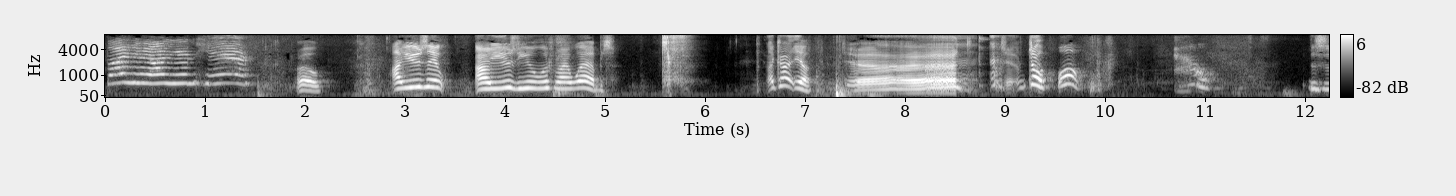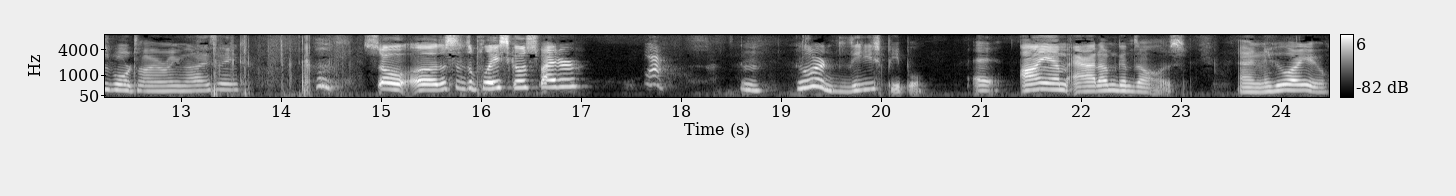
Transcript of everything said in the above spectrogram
Spidey, are you in here? Oh. I'll use it. I'll use you with my webs. I got you. Whoa. Ow! This is more tiring than I think. So, uh, this is the place ghost spider? Yeah. Hmm. Who are these people? Uh, I am Adam Gonzalez. And who are you?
